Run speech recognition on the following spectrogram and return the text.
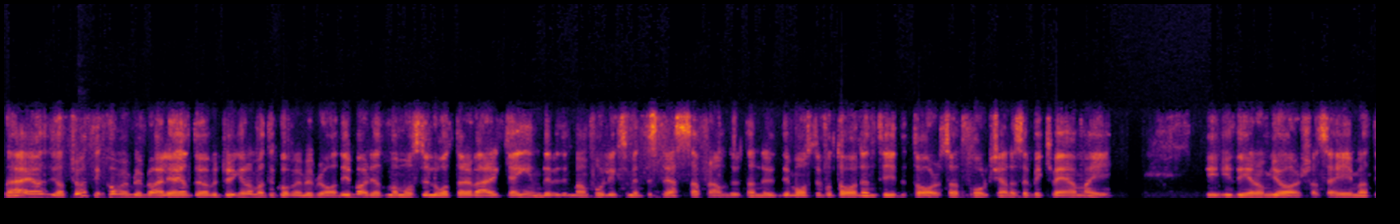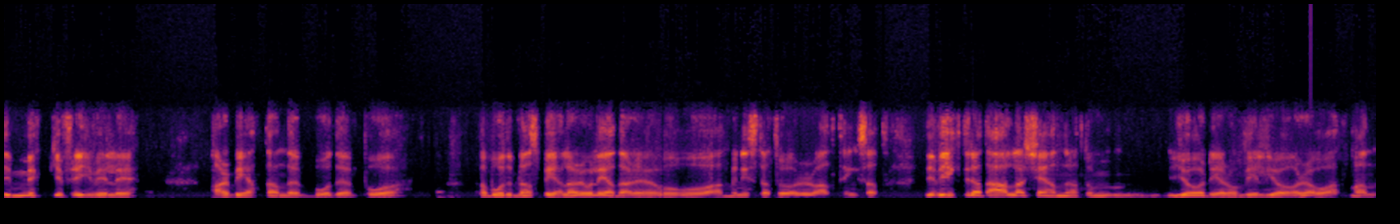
nej, jag, jag, tror att det kommer bli bra. Eller jag är helt övertygad om att det kommer att bli bra. Det är bara det att man måste låta det verka in. Det, man får liksom inte stressa fram det utan det, det, måste få ta den tid det tar så att folk känner sig bekväma i, i, i det de gör så att säga. I och med att det är mycket frivillig arbetande både på både bland spelare och ledare och, och administratörer och allting. Så att det är viktigt att alla känner att de gör det de vill göra och att man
